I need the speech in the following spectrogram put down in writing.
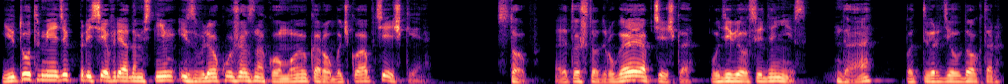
И тут медик, присев рядом с ним, извлек уже знакомую коробочку аптечки. «Стоп, это что, другая аптечка?» – удивился Денис. «Да», – подтвердил доктор.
